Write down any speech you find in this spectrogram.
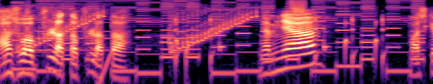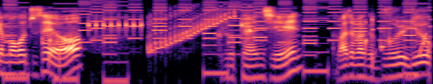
아, 좋아. 풀 났다, 풀 났다. 냠냠. 맛있게 먹어주세요. 그리고 변신. 마지막에 물, 6.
